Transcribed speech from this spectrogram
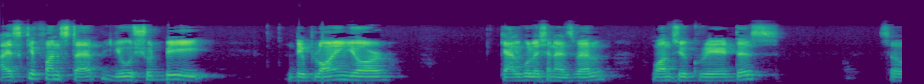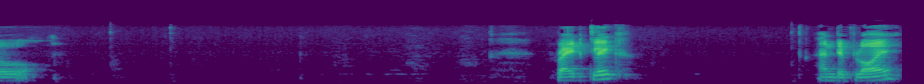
I skip one step. You should be deploying your calculation as well once you create this. So right click and deploy.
